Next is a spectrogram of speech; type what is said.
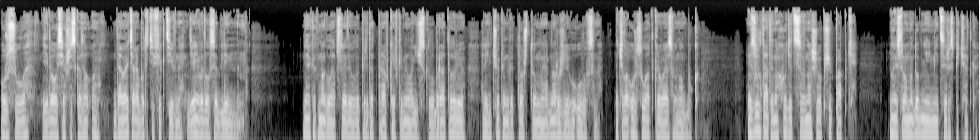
«Урсула», — едва усевшись, сказал он, — «давайте работать эффективно. День выдался длинным». Я как могла обследовала перед отправкой в криминологическую лабораторию Линчопинга то, что мы обнаружили у Уловсона. Начала Урсула, открывая свой ноутбук. Результаты находятся в нашей общей папке. Но если вам удобнее, имеется и распечатка.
